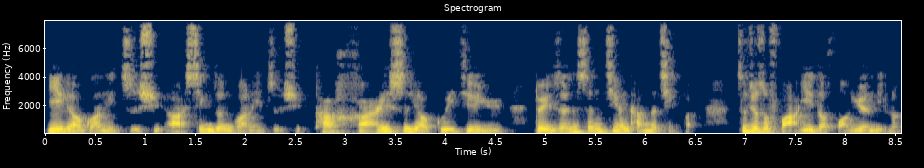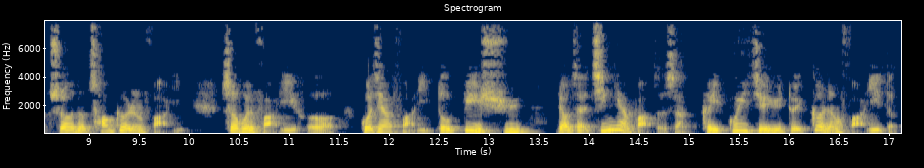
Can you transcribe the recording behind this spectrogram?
医疗管理秩序啊，行政管理秩序，它还是要归结于对人身健康的侵犯。这就是法益的还原理论。所有的超个人法益、社会法益和国家法益，都必须要在经验法则上可以归结于对个人法益的。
